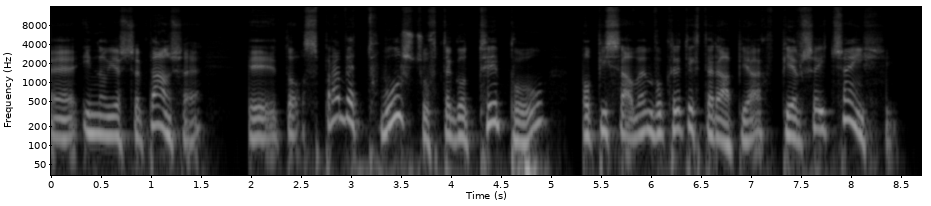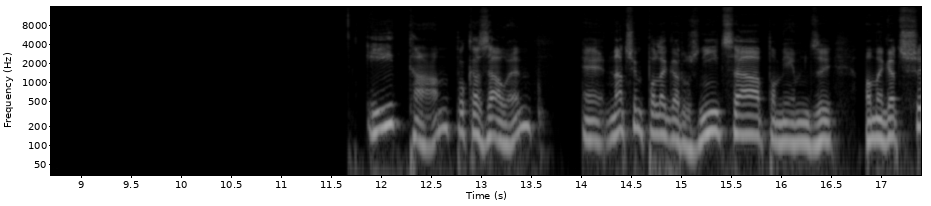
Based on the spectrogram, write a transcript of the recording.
e, inną jeszcze planszę, e, to sprawę tłuszczów tego typu opisałem w ukrytych terapiach w pierwszej części. I tam pokazałem, E, na czym polega różnica pomiędzy omega-3,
